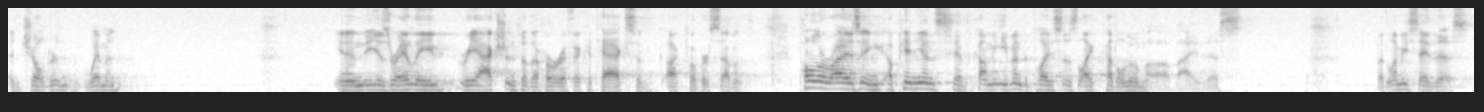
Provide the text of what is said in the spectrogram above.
and children, women, in the Israeli reaction to the horrific attacks of October 7th. Polarizing opinions have come even to places like Petaluma by this. But let me say this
